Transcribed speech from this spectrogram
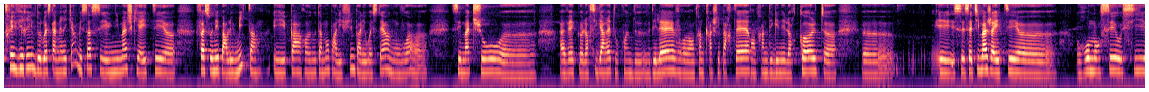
très virile de l'Ouest américain, mais ça c'est une image qui a été euh, façonnée par le mythe, et par, notamment par les films, par les westerns, où on voit ces machos euh, avec leurs cigarettes au coin des lèvres, en train de cracher par terre, en train de dégainer leur colt. Euh, et cette image a été euh, romancée aussi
